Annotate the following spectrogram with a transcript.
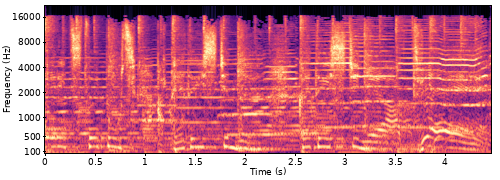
в твой путь от этой стены к этой стене. Ответь,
